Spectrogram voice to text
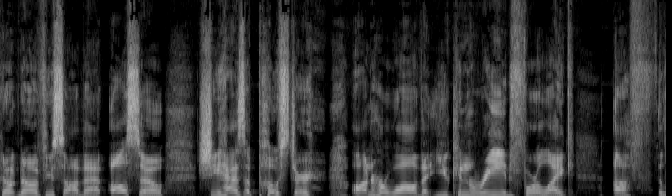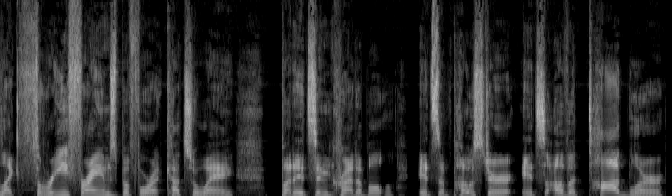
don't know if you saw that. Also, she has a poster on her wall that you can read for like a f- like 3 frames before it cuts away, but it's incredible. It's a poster, it's of a toddler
